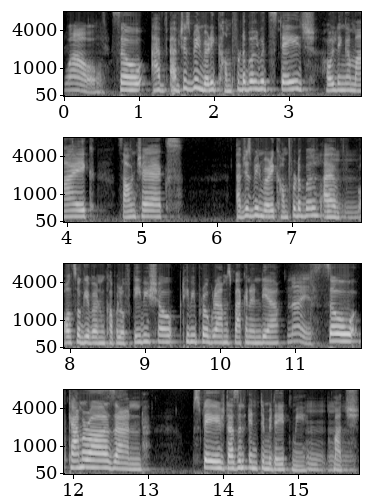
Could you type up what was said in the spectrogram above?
wow. So I've, I've just been very comfortable with stage, holding a mic, sound checks. I've just been very comfortable. I've mm-hmm. also given a couple of TV show, TV programs back in India. Nice. So cameras and stage doesn't intimidate me much.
